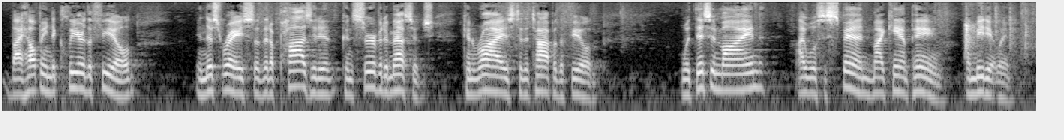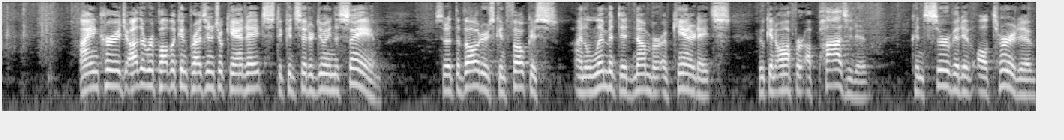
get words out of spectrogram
by helping to clear the field in this race so that a positive, conservative message can rise to the top of the field. With this in mind, I will suspend my campaign immediately. I encourage other Republican presidential candidates to consider doing the same so that the voters can focus on a limited number of candidates who can offer a positive, conservative alternative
